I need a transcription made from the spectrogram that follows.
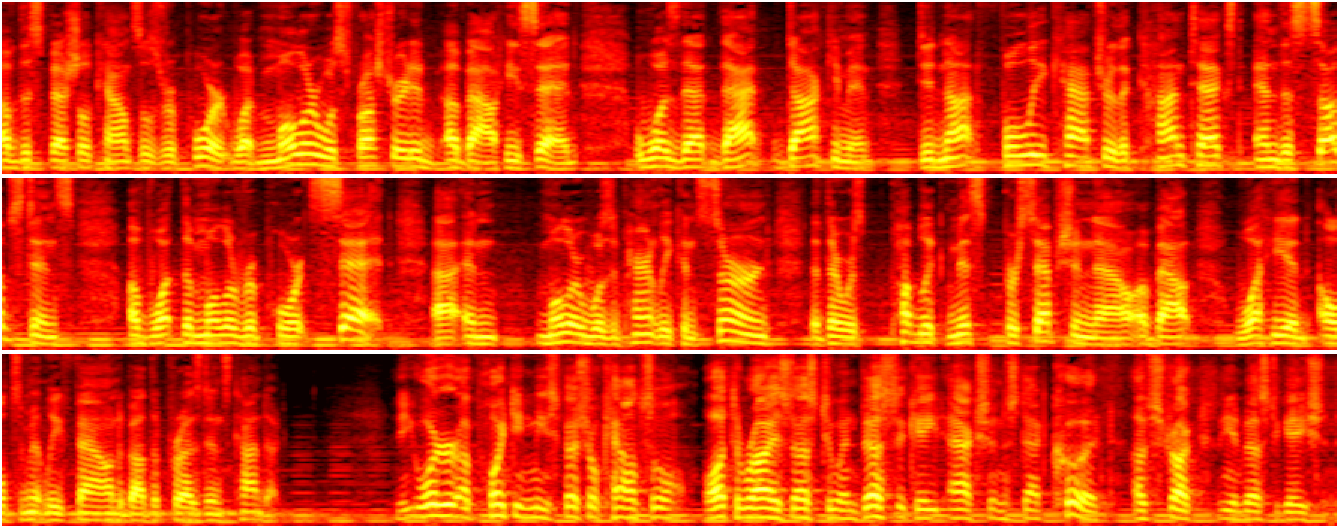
of the special counsel's report. What Mueller was frustrated about, he said, was that that document did not fully capture the context and the substance of what the Mueller report said. Uh, and Mueller was apparently concerned that there was public misperception now about what he had ultimately found about the president's conduct. The order appointing me special counsel authorized us to investigate actions that could obstruct the investigation.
